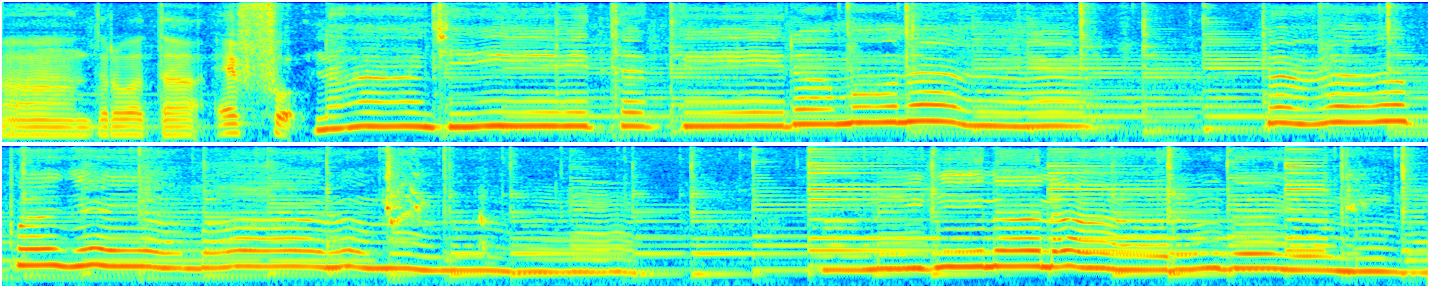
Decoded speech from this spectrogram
ఆ, తర్వాత ఎఫ్ నా జీవిత తీరమున నా పజయ భారమున అలిగిన నా హృదయమును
